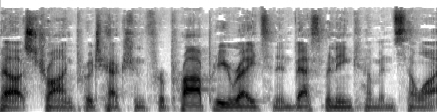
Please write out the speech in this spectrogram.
uh, strong protection for property rights and investment income, and so on.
